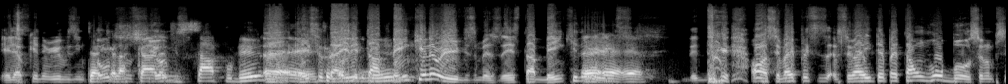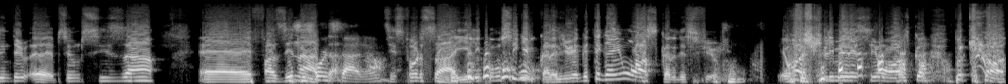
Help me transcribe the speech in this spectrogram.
Ele é o Keanu Reeves em Tem todos aquela os cara filmes. de sapo dele. É, né? esse daí ele tá bem Keanu Reeves mesmo. Ele tá bem Keanu É, Reeves. é, é. Ó, você vai precisar, você vai interpretar um robô, você não precisa, inter- é, você não precisa é, fazer Se nada. esforçar, né? Se esforçar. E ele conseguiu, cara. Ele devia ter ganho um Oscar nesse filme. Eu acho que ele merecia um Oscar, porque, ó,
